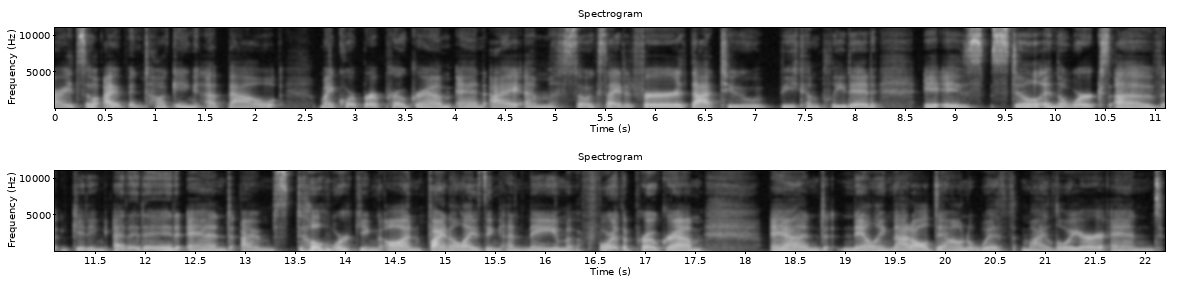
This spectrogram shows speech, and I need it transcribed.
All right, so I've been talking about my corporate program, and I am so excited for that to be completed. It is still in the works of getting edited, and I'm still working on finalizing a name for the program and nailing that all down with my lawyer and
